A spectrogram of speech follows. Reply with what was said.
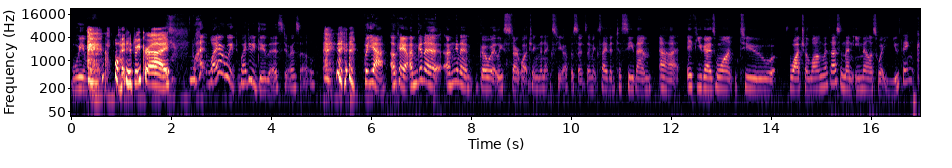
we've Why did we cry? why why are we why do we do this to ourselves? But yeah, okay, I'm gonna I'm gonna go at least start watching the next few episodes. I'm excited to see them. Uh, if you guys want to watch along with us and then email us what you think.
